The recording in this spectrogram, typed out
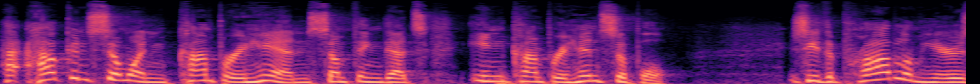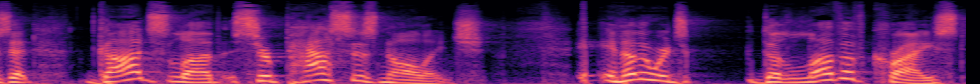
How can someone comprehend something that's incomprehensible? You see, the problem here is that God's love surpasses knowledge. In other words, the love of Christ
